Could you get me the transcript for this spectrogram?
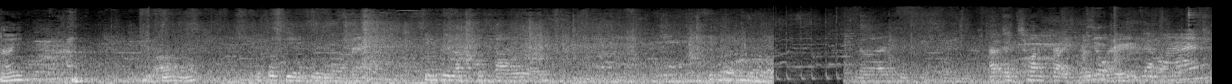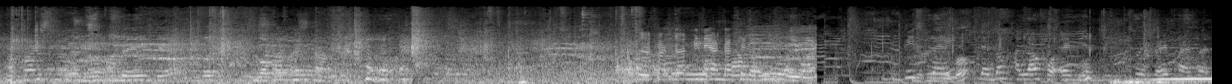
Ay. Oo. Ito simple lang. Simple lang itong tao. eh. No, uh, it's one price. Are you okay? Of course, no. Nakadami na yata sila. This place, they don't allow for Airbnb. So it's very private.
